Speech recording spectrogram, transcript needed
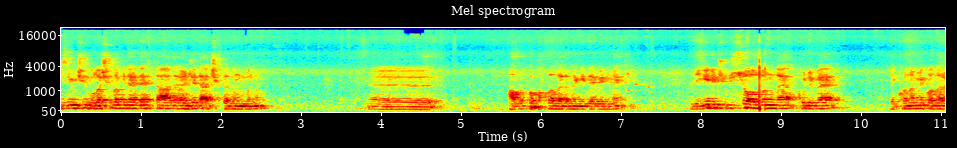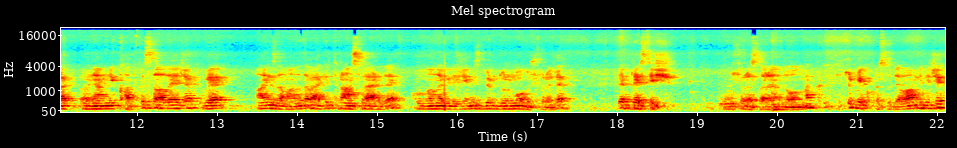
bizim için ulaşılabilir hedef daha da önce de açıkladım bunu. Ee, Avrupa kupalarına gidebilmek. Ligin üçüncüsü olduğunda kulübe ekonomik olarak önemli katkı sağlayacak ve aynı zamanda da belki transferde kullanabileceğimiz bir durumu oluşturacak. Ve prestij uluslararası arenada olmak. Türkiye Kupası devam edecek.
